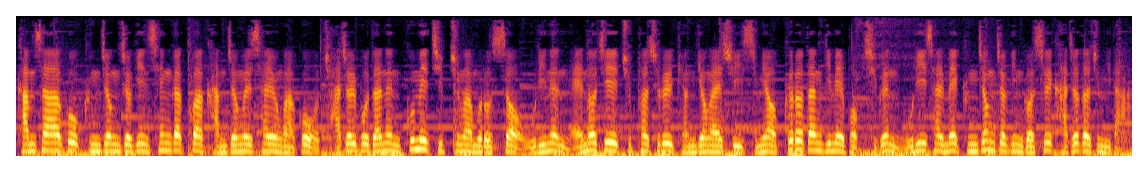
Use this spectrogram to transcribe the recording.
감사하고 긍정적인 생각과 감정을 사용하고 좌절보다는 꿈에 집중함으로써 우리는 에너지의 주파수를 변경할 수 있으며 끌어당김의 법칙은 우리 삶에 긍정적인 것을 가져다 줍니다.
